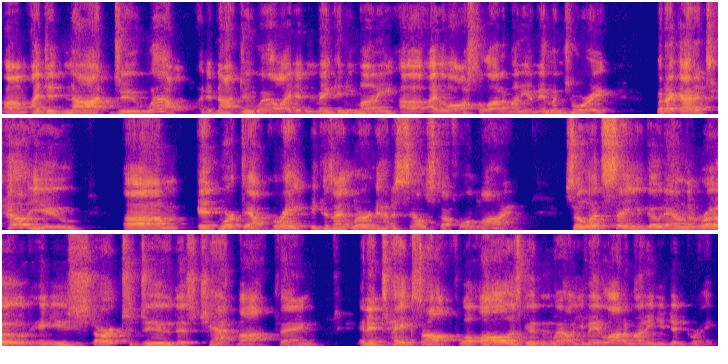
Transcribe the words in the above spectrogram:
um, I did not do well. I did not do well. I didn't make any money. Uh, I lost a lot of money on inventory, but I got to tell you, um, it worked out great because I learned how to sell stuff online. So let's say you go down the road and you start to do this chatbot thing and it takes off. Well, all is good and well. You made a lot of money and you did great.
